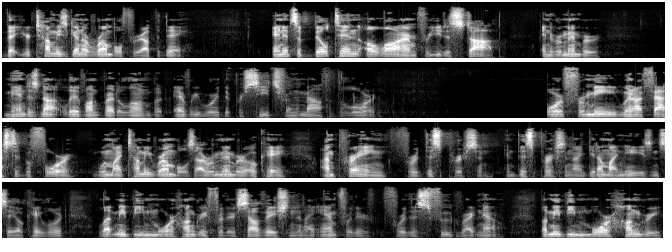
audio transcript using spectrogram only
that your tummy's going to rumble throughout the day. And it's a built in alarm for you to stop and remember Man does not live on bread alone, but every word that proceeds from the mouth of the Lord. Or for me, when I fasted before, when my tummy rumbles, I remember, okay, I'm praying for this person and this person. I get on my knees and say, okay, Lord, let me be more hungry for their salvation than I am for, their, for this food right now. Let me be more hungry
